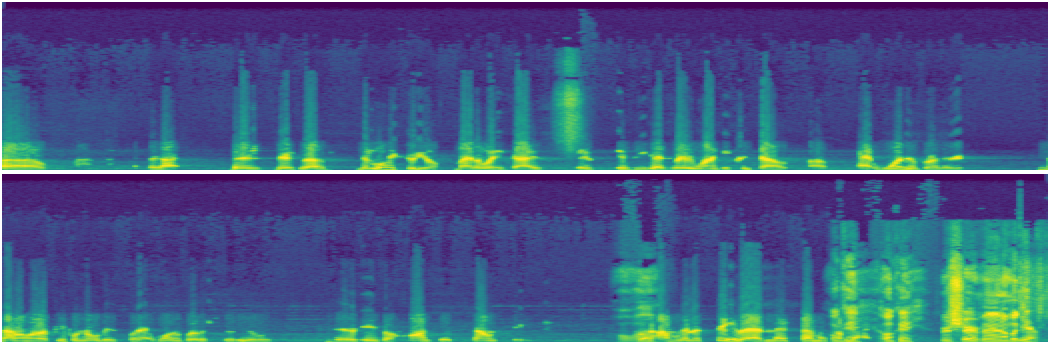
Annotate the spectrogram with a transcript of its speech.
uh, I forgot. There's there's a the movie studio. By the way, guys, if if you guys really want to get creeped out, um, at Warner Brothers, not a lot of people know this, but at Warner Brothers Studios, there is a haunted soundstage. Oh wow. But. I'm gonna say that next time I come Okay. back. Okay. okay, For sure, man. I'm gonna Yeah. get,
